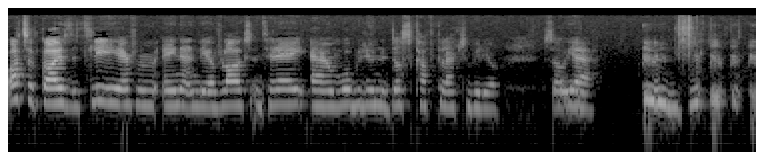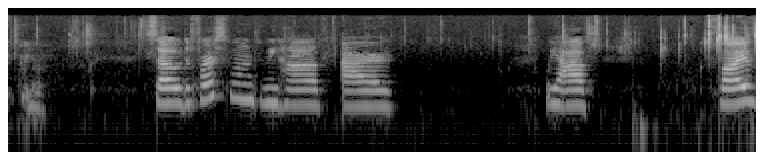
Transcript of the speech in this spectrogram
What's up guys, it's Lee here from Éanna and Leah Vlogs and today um, we'll be doing a dust cap collection video. So yeah. so the first ones we have are, we have five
